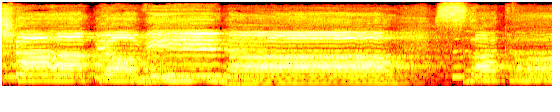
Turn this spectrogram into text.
iškapjo mina, svaka.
